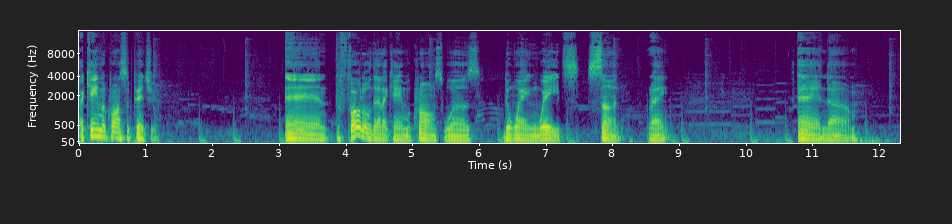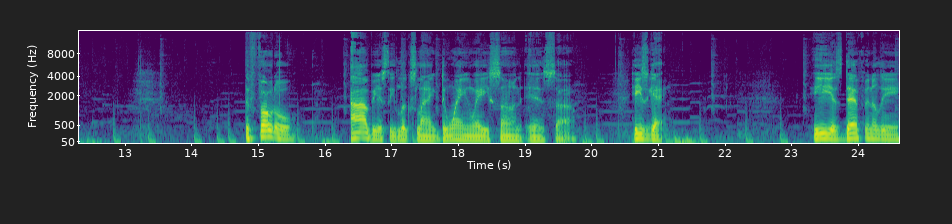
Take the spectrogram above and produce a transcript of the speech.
I came across a picture. And the photo that I came across was Dwyane Wade's son, right? And um, the photo obviously looks like Dwyane Wade's son is uh, he's gay he is definitely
